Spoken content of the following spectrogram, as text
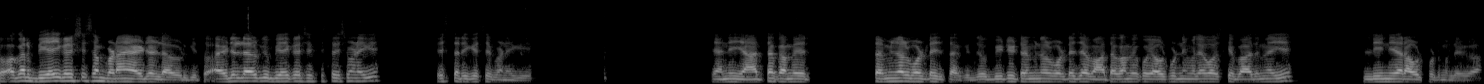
तो अगर बी आई करेक्टिस हम बढ़ाएँ आइडल डायोड की तो आइडियल डायोड की बी आई करेक्टिस किस तरीके से बनेगी? इस तरीके से बनेगी। यानी यहाँ तक हमें टर्मिनल वोल्टेज तक, जो बी टी टर्मिनल वोल्टेज है, वहाँ तक हमें कोई आउटपुट नहीं मिलेगा, उसके बाद में ये लीनियर आउटपुट मिलेगा,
